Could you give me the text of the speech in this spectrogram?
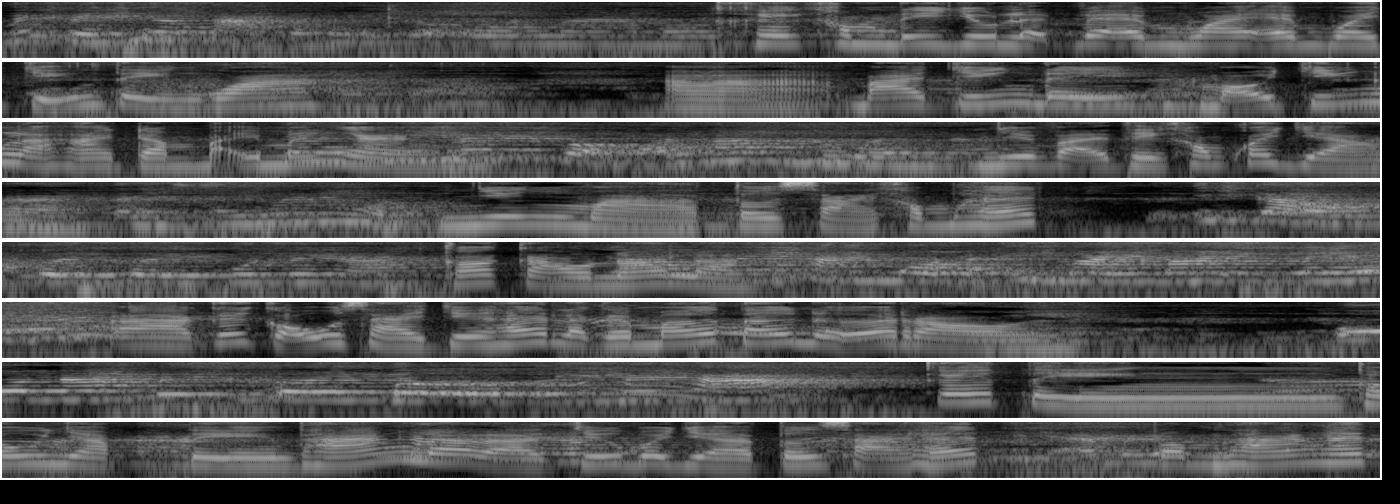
ไม่ไปเที่ยวต่างประเทศก็โอนมาบาง khi không đi du lịch với em quay em quay chuyển tiền qua à, ba chuyến đi mỗi chuyến là 270 mấy เรื่อง ngàn นี้ไม่ได้บอกว่าร่ำรวยนะ như vậy thì không có giàu แต่ใช้ไม่หมด nhưng mà tôi xài không hết อีเก่าเคยเคยพูดไหมคะ có câu nói ไม่ là ทันหมดอะไอ้ใหม่มาอีกแล้ว à cái cũ xài chưa hết là cái mới tới nữa rồi โบนัสไม่เคยเบิกเลยไหมคะ cái tiền thu nhập tiền tháng đó là chưa bao giờ tôi xài hết trong tháng hết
